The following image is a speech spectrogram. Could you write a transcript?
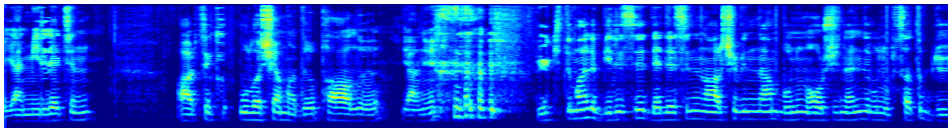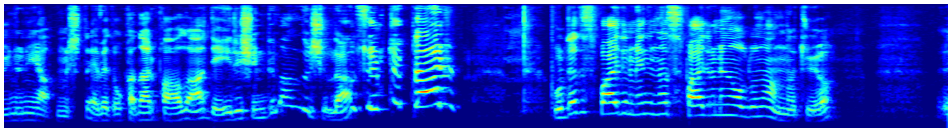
yani milletin artık ulaşamadığı pahalı yani büyük ihtimalle birisi dedesinin arşivinden bunun orijinalini bulup satıp düğününü yapmıştı. Evet o kadar pahalı ha değeri şimdi mi anlaşılan sürtükler. Burada da Spider-Man'in nasıl Spider-Man olduğunu anlatıyor. Ee,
